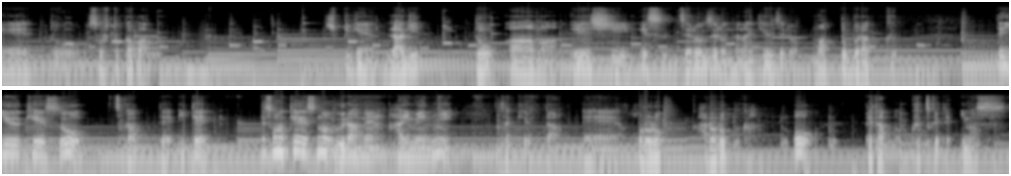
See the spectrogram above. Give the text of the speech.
えっ、ー、と、ソフトカバー。シュピゲンラギッドアーマー ACS00790 マットブラックっていうケースを使っていて、でそのケースの裏面、背面に、さっき言った、えー、ホロロック、ハロロックか、をペタッとくっつけています。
